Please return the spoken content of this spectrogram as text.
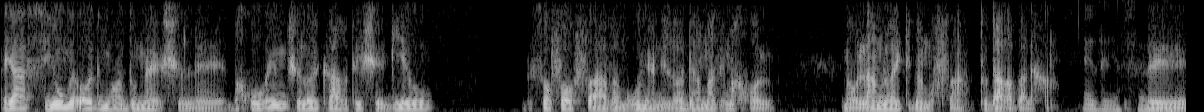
היה סיום מאוד מאוד דומה של אה, בחורים שלא הכרתי שהגיעו בסוף ההופעה ואמרו לי, אני לא יודע מה זה מחול, מעולם לא הייתי במופע, תודה רבה לך. איזה יפה זה,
